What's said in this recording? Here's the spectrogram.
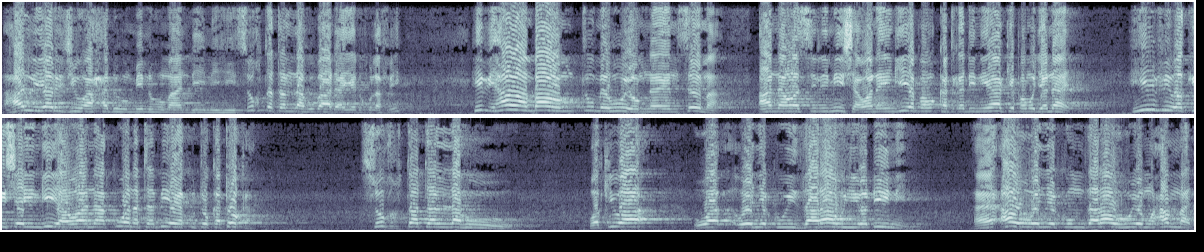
wasallam. Hal yarjiu ahaduhum minhum an dinihi sukhtatan lahu baada yadkhula fi? Hivi hawa ambao mtume huyo mnayemsema anawasilimisha wanaingia katika dini yake pamoja naye. Hivi wakishaingia wanakuwa na tabia ya kutoka toka sukhtatan lahu wakiwa wa, wenye kuidharau hiyo dini eh, au wenye kumdharau huyo Muhammad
